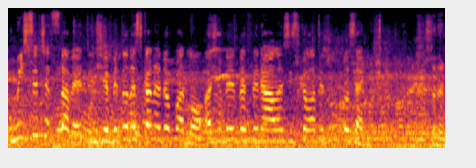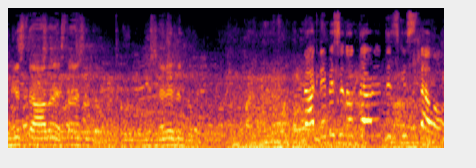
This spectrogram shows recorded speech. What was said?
Umíš si představit, že by to dneska nedopadlo a že by ve finále získala titul Plzeň? To se nemůže stát a nestane se to. Nevěřím tomu. No a kdyby se to teoreticky stalo,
